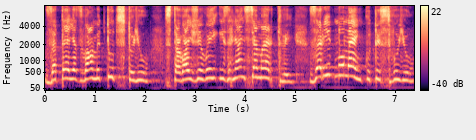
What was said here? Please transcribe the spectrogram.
зате я з вами тут стою. Вставай живий і зглянься мертвий, за рідну неньку ти свою.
